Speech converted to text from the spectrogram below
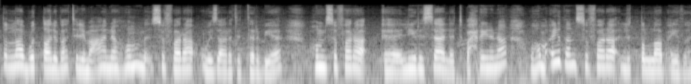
الطلاب والطالبات اللي معانا هم سفراء وزارة التربية هم سفراء آه، لرسالة بحريننا وهم أيضا سفراء للطلاب أيضا.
